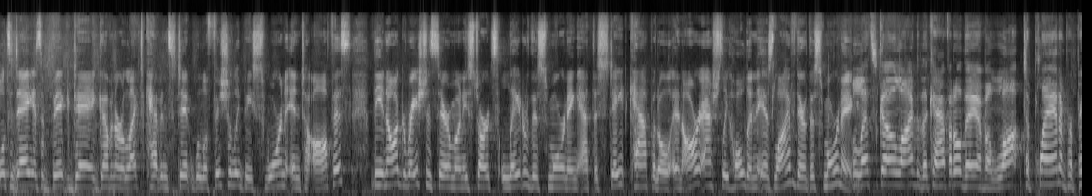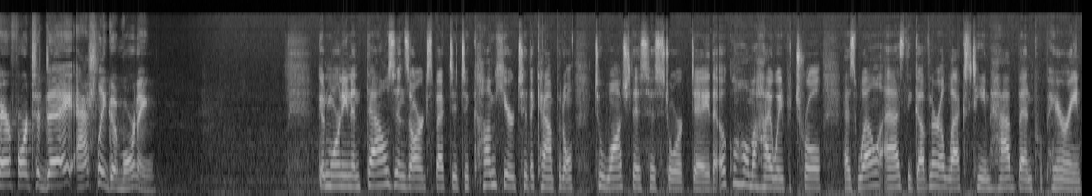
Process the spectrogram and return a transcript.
Well, today is a big day. Governor-elect Kevin Stitt will officially be sworn into office. The inauguration ceremony starts later this morning at the state capitol, and our Ashley Holden is live there this morning. Let's go live to the capitol. They have a lot to plan and prepare for today. Ashley, good morning. Good morning, and thousands are expected to come here to the Capitol to watch this historic day. The Oklahoma Highway Patrol, as well as the governor-elect's team, have been preparing.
